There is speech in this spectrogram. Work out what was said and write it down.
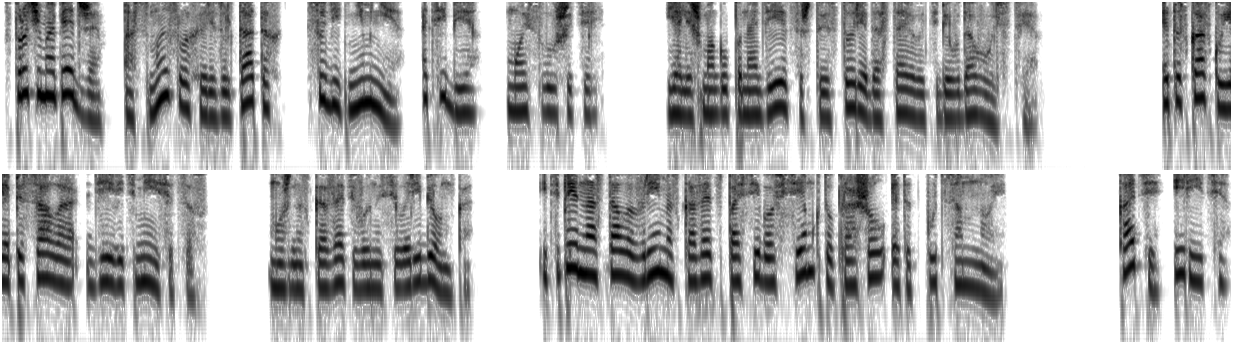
Впрочем, опять же, о смыслах и результатах Судить не мне, а тебе, мой слушатель. Я лишь могу понадеяться, что история доставила тебе удовольствие. Эту сказку я писала девять месяцев. Можно сказать, выносила ребенка. И теперь настало время сказать спасибо всем, кто прошел этот путь со мной. Кате и Рите.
